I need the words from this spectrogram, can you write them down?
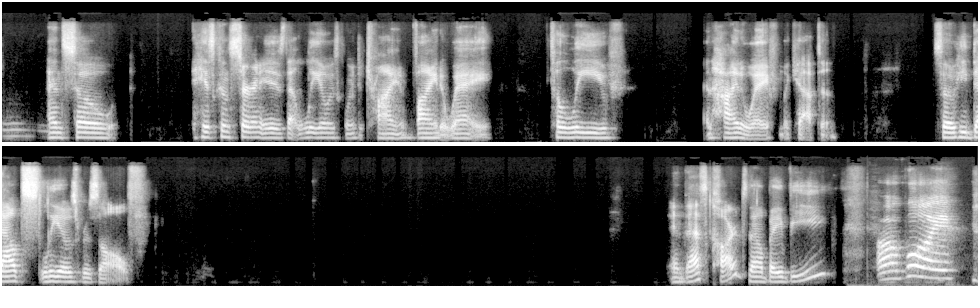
Mm. And so his concern is that Leo is going to try and find a way to leave and hide away from the captain. So he doubts Leo's resolve. And that's cards now, baby. Oh boy.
